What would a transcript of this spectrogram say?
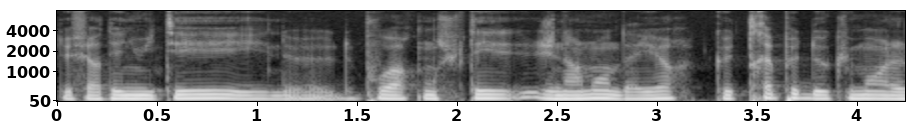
de faire des nuitées et de, pouvoir consulter généralement d'ailleurs que très peu de documents à la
